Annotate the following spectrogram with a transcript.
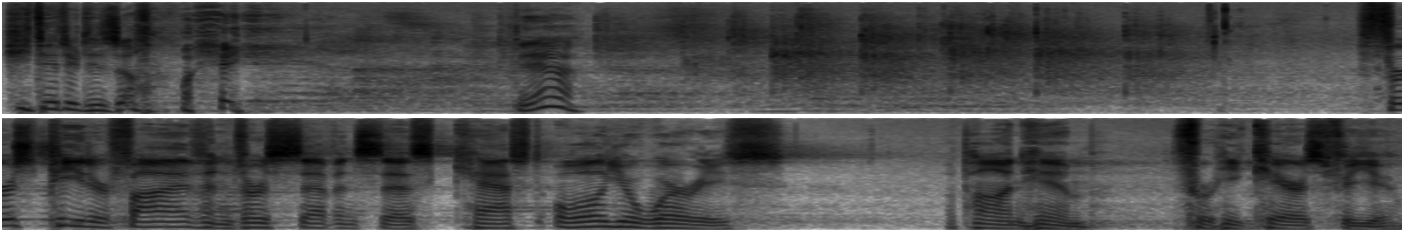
He did it his own way. yeah. 1 Peter 5 and verse 7 says, Cast all your worries upon him, for he cares for you.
